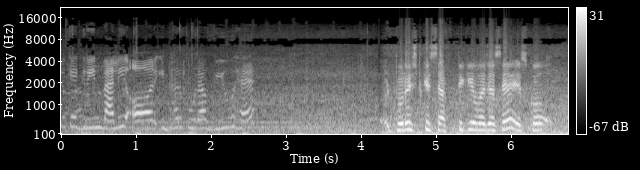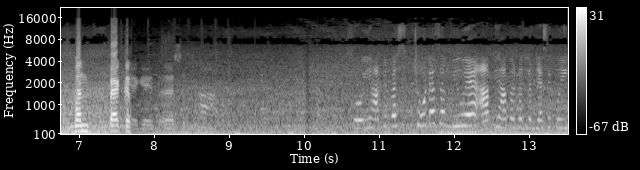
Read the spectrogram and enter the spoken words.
चुके ग्रीन वैली और इधर पूरा व्यू है। टूरिस्ट की सेफ्टी की वजह से इसको बंद पैक कर हाँ। तो यहाँ पे बस छोटा सा व्यू है। आप यहाँ पर मतलब जैसे कोई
